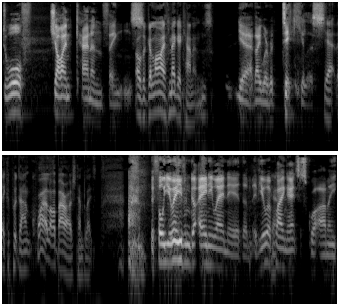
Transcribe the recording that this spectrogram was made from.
dwarf giant cannon things. oh, the Goliath mega cannons. Yeah, they were ridiculous. Yeah, they could put down quite a lot of barrage templates. Before you even got anywhere near them, if you were Yeah. playing against a squat army,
